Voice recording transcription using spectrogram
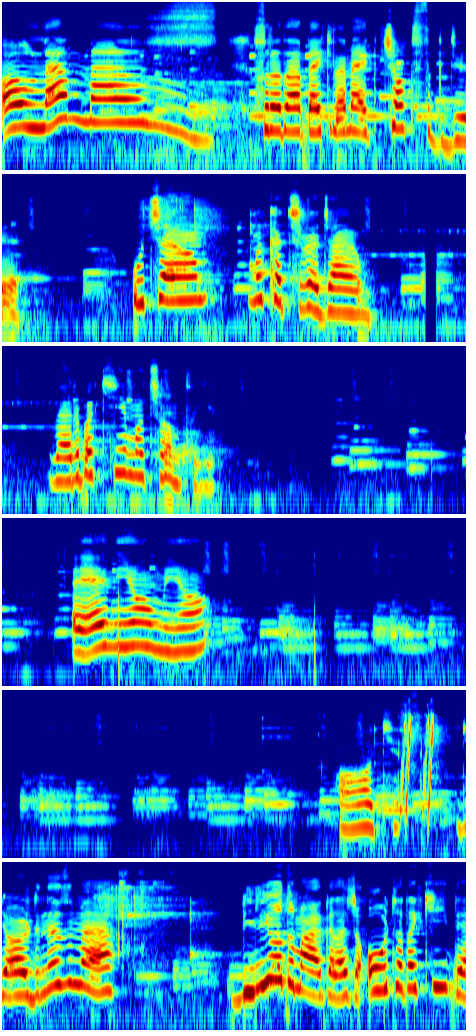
Olamaz. Sırada beklemek çok sıkıcı. Uçağımı kaçıracağım. Ver bakayım o çantayı. Ee niye olmuyor? Aa kesin. Gördünüz mü? Biliyordum arkadaşlar. Ortadakiydi.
